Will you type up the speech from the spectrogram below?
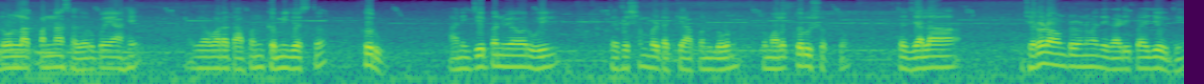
दोन लाख पन्नास हजार रुपये आहे. व्यवहारात आपण कमी जास्त करू. आणि जे पण व्यवहार होईल त्याचं शंभर टक्के आपण लोन तुम्हाला करू शकतो. तर ज्याला झिरो डाऊन पेमेंटमध्ये गाडी पाहिजे होती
